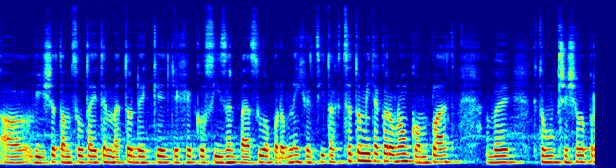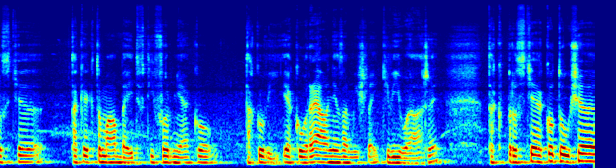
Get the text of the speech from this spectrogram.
a ví, že tam jsou tady ty metodiky těch jako season passů a podobných věcí, tak chce to mít jako rovnou komplet, aby k tomu přišel prostě tak, jak to má být v té formě jako takový, jako reálně zamýšlejí ti vývojáři, tak prostě jako to už je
